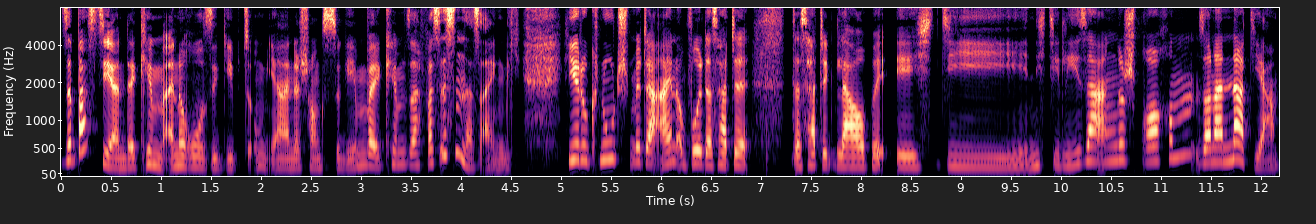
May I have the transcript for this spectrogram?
Sebastian der Kim eine Rose gibt, um ihr eine Chance zu geben, weil Kim sagt, was ist denn das eigentlich? Hier, du knutscht mit der ein, obwohl das hatte, das hatte, glaube ich, die, nicht die Lisa angesprochen, sondern Nadja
